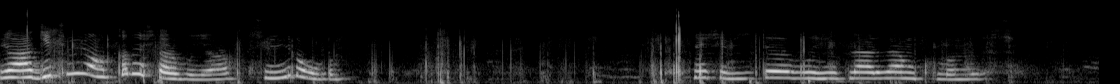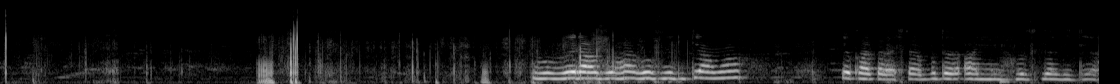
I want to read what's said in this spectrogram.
Ya gitmiyor arkadaşlar bu ya. Sinir oldum. Neyse biz de bu iplerden kullanırız. Bu biraz daha hızlı gidiyor ama yok arkadaşlar bu da aynı hızla gidiyor.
